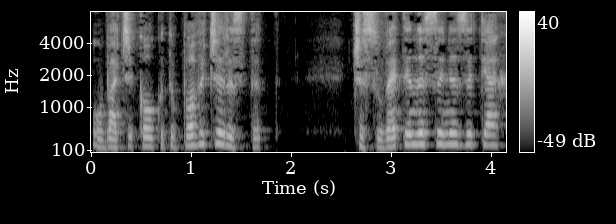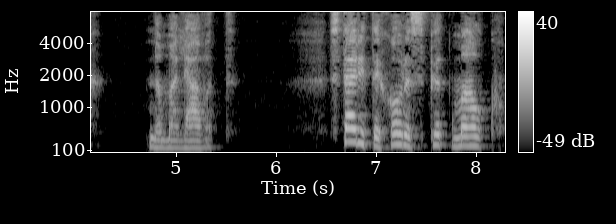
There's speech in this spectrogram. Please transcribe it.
Обаче колкото повече растат, часовете на съня за тях намаляват. Старите хора спят малко.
